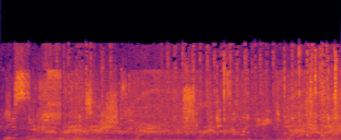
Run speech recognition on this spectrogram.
Hurt? Did someone page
